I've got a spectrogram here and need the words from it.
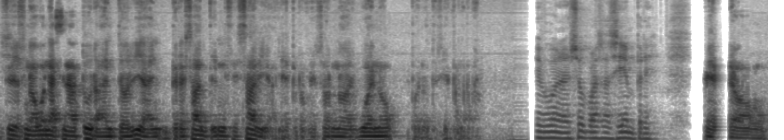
Si es una buena asignatura, en teoría, interesante y necesaria, y el profesor no es bueno, pues no te sirve nada. Y bueno, eso pasa siempre. Pero.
